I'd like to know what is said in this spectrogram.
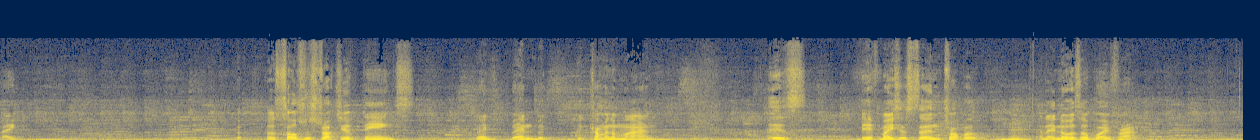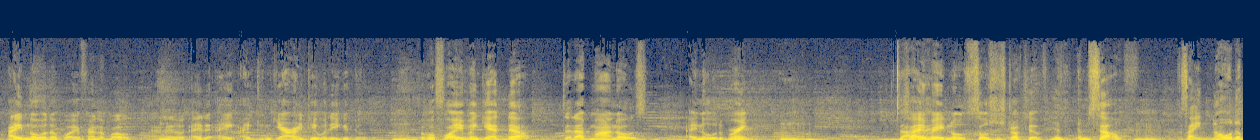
like the, the social structure of things when when be, becoming a man is if my sister in trouble mm-hmm. and I know it's her boyfriend, I know what her boyfriend about and mm. I, I, I can guarantee what he could do. Mm. So before I even get there to that man knows, I know who to bring. Mm-hmm. So I already know social structure of his, himself. Mm-hmm. Because I know the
